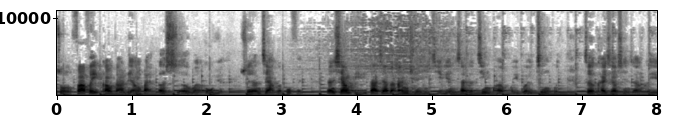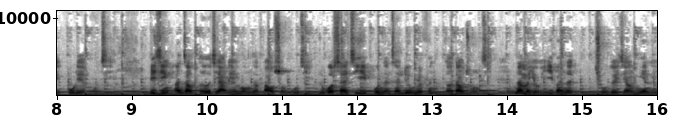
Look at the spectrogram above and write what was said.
总花费高达两百二十二万欧元。虽然价格不菲，但相比于大家的安全以及联赛的尽快回归正轨，这开销显然可以忽略不计。毕竟，按照德甲联盟的保守估计，如果赛季不能在六月份得到重启，那么有一半的球队将面临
